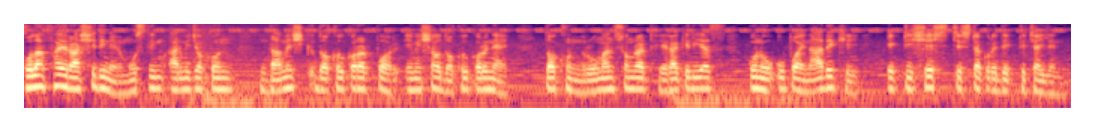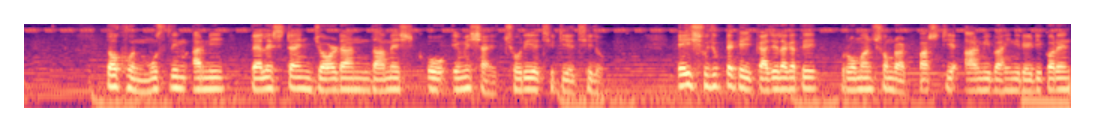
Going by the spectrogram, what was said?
খোলাফায় রাশিদিনের মুসলিম আর্মি যখন দামেস্ক দখল করার পর এমেশাও দখল করে নেয়, তখন রোমান সম্রাট হেরাকেলিয়াস কোনো উপায় না দেখে একটি শেষ চেষ্টা করে দেখতে চাইলেন। তখন মুসলিম আর্মি প্যালেস্টাইন, জর্ডান, দামেস্ক ও এমেশায় ছড়িয়ে ছিটিয়ে ছিল। এই সুযোগটাকেই কাজে লাগাতে রোমান সম্রাট পাঁচটি আর্মি বাহিনী রেডি করেন,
